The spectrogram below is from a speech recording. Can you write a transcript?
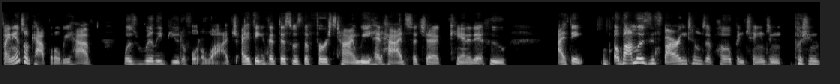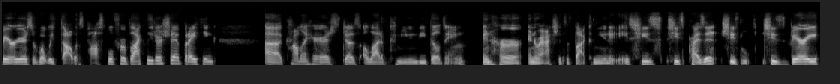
financial capital we have, was really beautiful to watch. I think that this was the first time we had had such a candidate who I think Obama was inspiring in terms of hope and change and pushing barriers of what we thought was possible for Black leadership. But I think uh, Kamala Harris does a lot of community building in her interactions with Black communities. She's she's present. She's she's very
